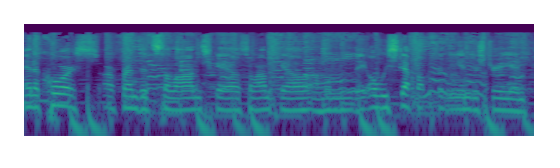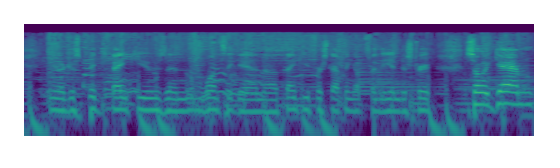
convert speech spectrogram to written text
and of course our friends at Salon Scale. Salon Scale. Um, they always step up for the industry, and you know just big thank yous. And once again, uh, thank you for stepping up for the industry. So again.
